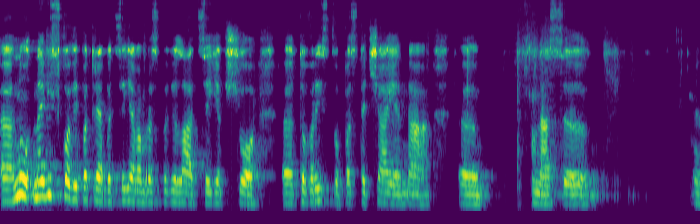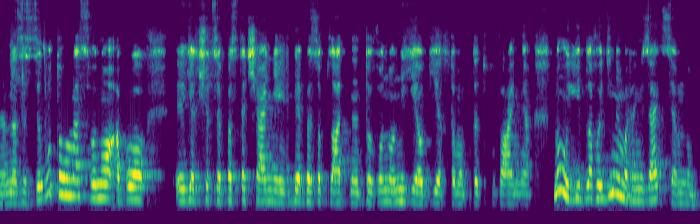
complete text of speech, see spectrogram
Е, Ну, на військові потреби це я вам розповіла. Це якщо е, товариство постачає на е, у нас е, на ЗСУ, то у нас воно або е, якщо це постачання йде безоплатне, то воно не є об'єктом оподаткування. Ну і благодійним організаціям, ну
